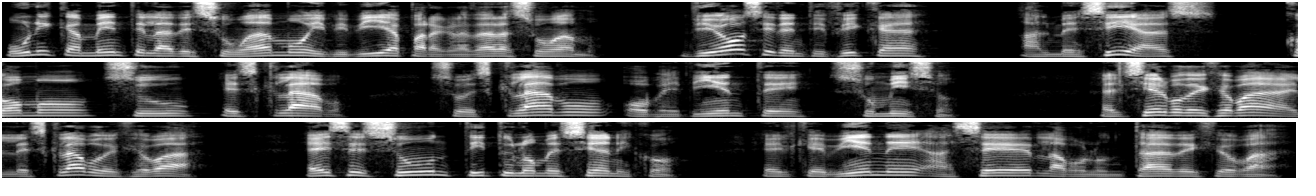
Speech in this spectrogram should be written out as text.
únicamente la de su amo y vivía para agradar a su amo. Dios identifica al Mesías como su esclavo, su esclavo obediente, sumiso. El siervo de Jehová, el esclavo de Jehová, ese es un título mesiánico, el que viene a hacer la voluntad de Jehová.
